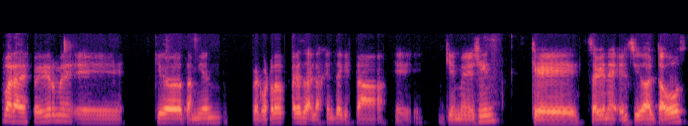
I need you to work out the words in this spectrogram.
para despedirme eh, quiero también recordar a la gente que está eh, aquí en Medellín que se viene el Ciudad Altavoz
